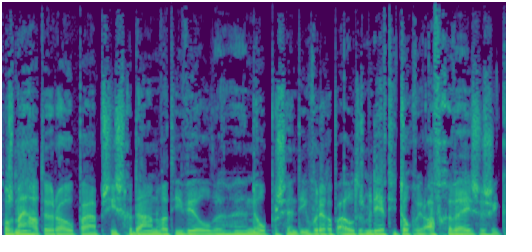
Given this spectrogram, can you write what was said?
Volgens mij had Europa precies gedaan wat hij wilde. Eh, 0% invoerrecht op auto's, maar die heeft hij toch weer afgewezen. Dus ik,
